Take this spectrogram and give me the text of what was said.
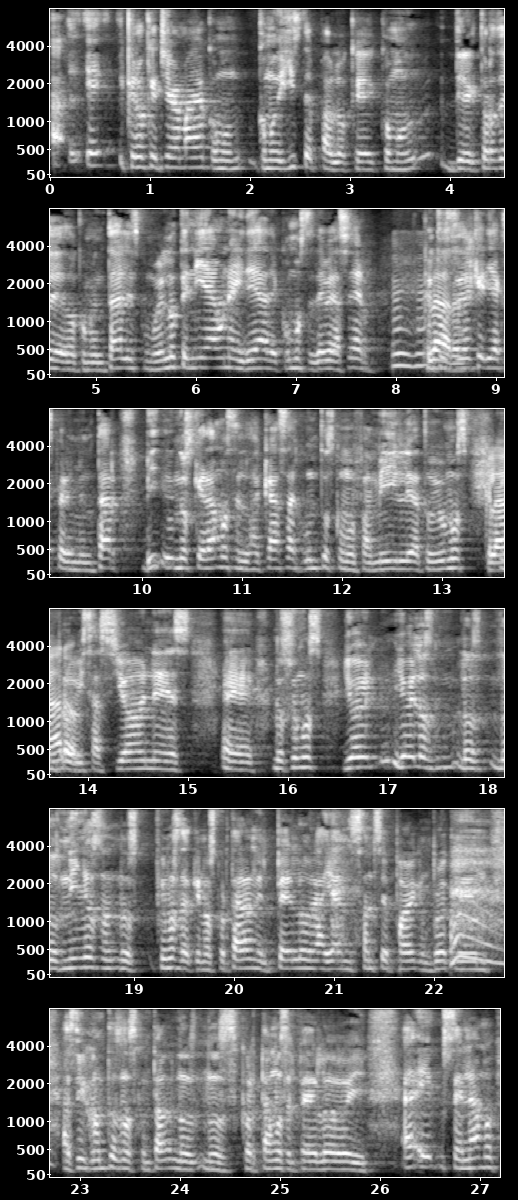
ah, eh, creo que Jeremiah, como, como dijiste, Pablo, que como director de documentales, como él no tenía una idea de cómo se debe hacer. Entonces él quería experimentar. Nos quedamos en la casa juntos como familia, tuvimos improvisaciones, eh, nos fuimos, yo, yo y los, los, los, niños nos fuimos a que nos cortaran el pelo allá en Sunset Park en Brooklyn, así juntos nos, nos, nos, cortamos el pelo y eh, cenamos,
